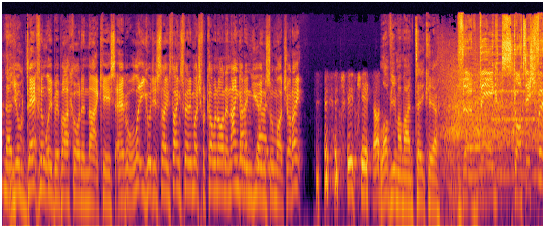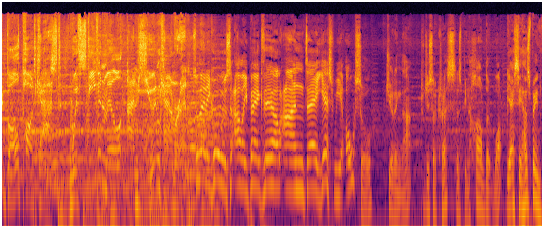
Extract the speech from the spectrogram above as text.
happening. You'll definitely be back on in that case. Uh, but we'll let you go just now. Thanks very much for coming on and angering Thanks, Ewing guys. so much, all right? Take care. Love you, my man. Take care. The Big Scottish Football Podcast with Steven Mill and Ewen Cameron. So there he goes, Ally Begg there. And uh, yes, we also, during that, producer Chris has been hard at work Yes, he has been.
